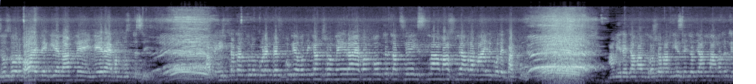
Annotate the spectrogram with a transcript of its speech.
জুজুর ভয় ইসলাম আসলে আমরা মায়ের কোলে থাকব। আমিরে জামাত ঘোষণা দিয়েছে, যদি আল্লাহ আমাদেরকে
